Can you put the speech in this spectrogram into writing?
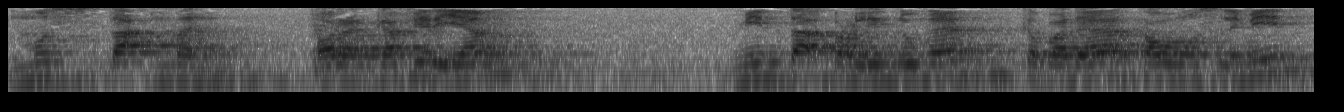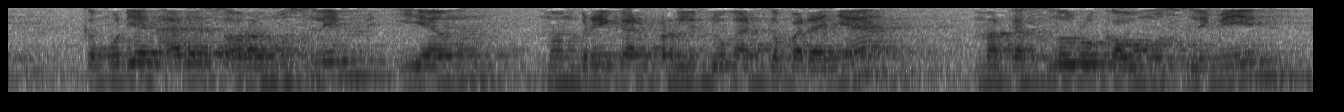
musta'man. Orang kafir yang minta perlindungan kepada kaum muslimin, kemudian ada seorang muslim yang memberikan perlindungan kepadanya, maka seluruh kaum muslimin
